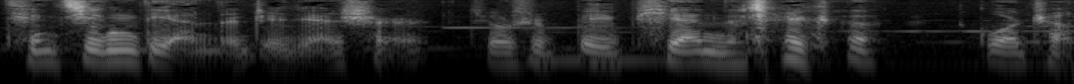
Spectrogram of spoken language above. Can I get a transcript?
挺经典的这件事儿，就是被骗的这个过程。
